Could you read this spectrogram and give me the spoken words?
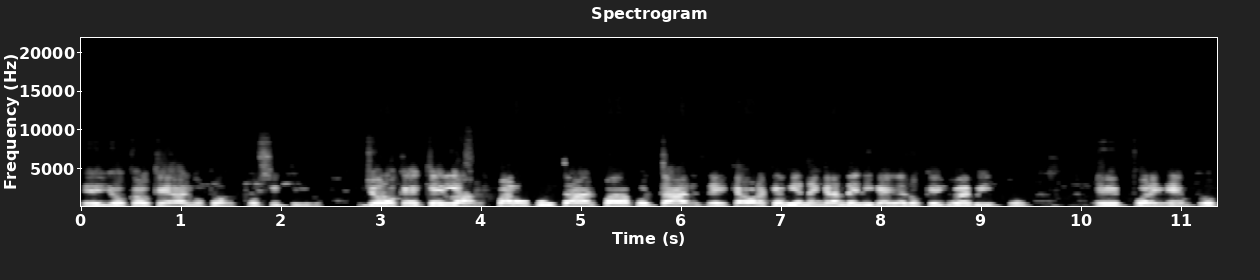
eh, yo creo que es algo po- positivo. Yo lo que quería Gracias. para aportar, para aportar de que ahora que viene en Grandes Ligas y de lo que yo he visto, eh, por ejemplo,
